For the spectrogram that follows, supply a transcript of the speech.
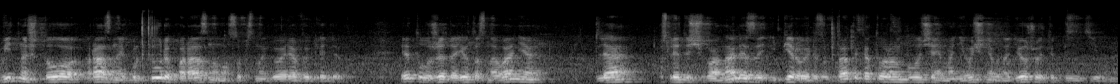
Видно, что разные культуры по-разному, собственно говоря, выглядят. Это уже дает основание для последующего анализа, и первые результаты, которые мы получаем, они очень обнадеживают и позитивны.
